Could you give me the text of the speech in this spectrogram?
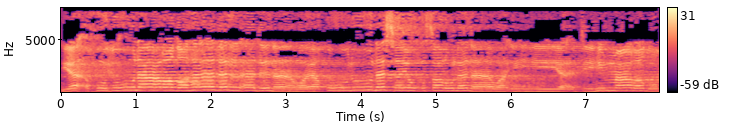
يأخذون عرض هذا الأدنى ويقولون سيغفر لنا وإن يأتهم عرض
